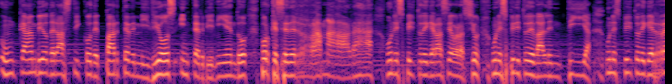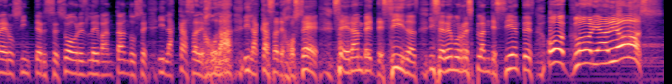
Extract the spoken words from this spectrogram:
un cambio drástico de parte de mi Dios interviniendo, porque se derramará un espíritu de gracia y oración, un espíritu de valentía, un espíritu de guerreros intercesores levantándose y la casa de Judá y la casa de José serán bendecidas y seremos resplandecientes. Oh, gloria a Dios.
